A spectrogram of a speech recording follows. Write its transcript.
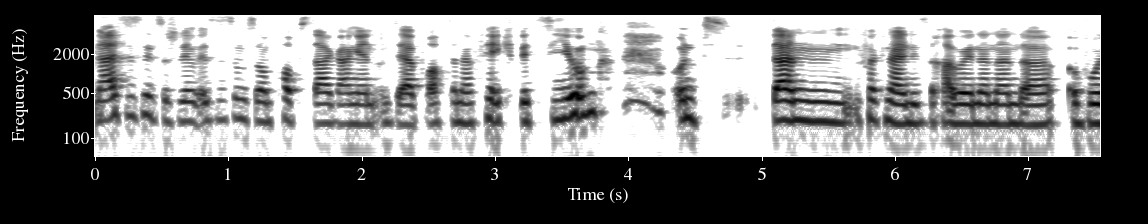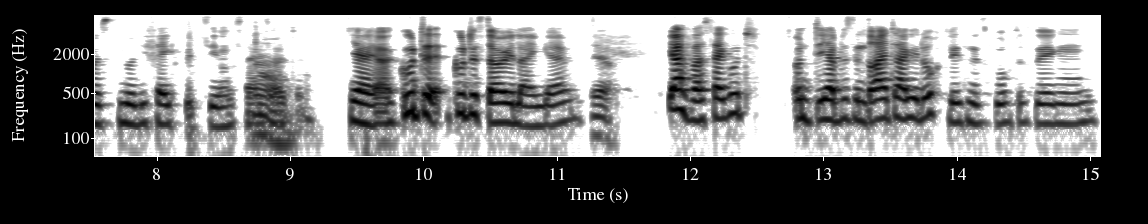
Na, es ist nicht so schlimm. Es ist um so einen Popstar gegangen und der braucht dann eine Fake-Beziehung. Und dann verknallen die sich aber ineinander, obwohl es nur die Fake-Beziehung sein Oh. sollte. Ja, ja, gute, gute Storyline, gell? Ja. Ja, war sehr gut. Und ich habe das in drei Tage durchgelesen, das Buch, deswegen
